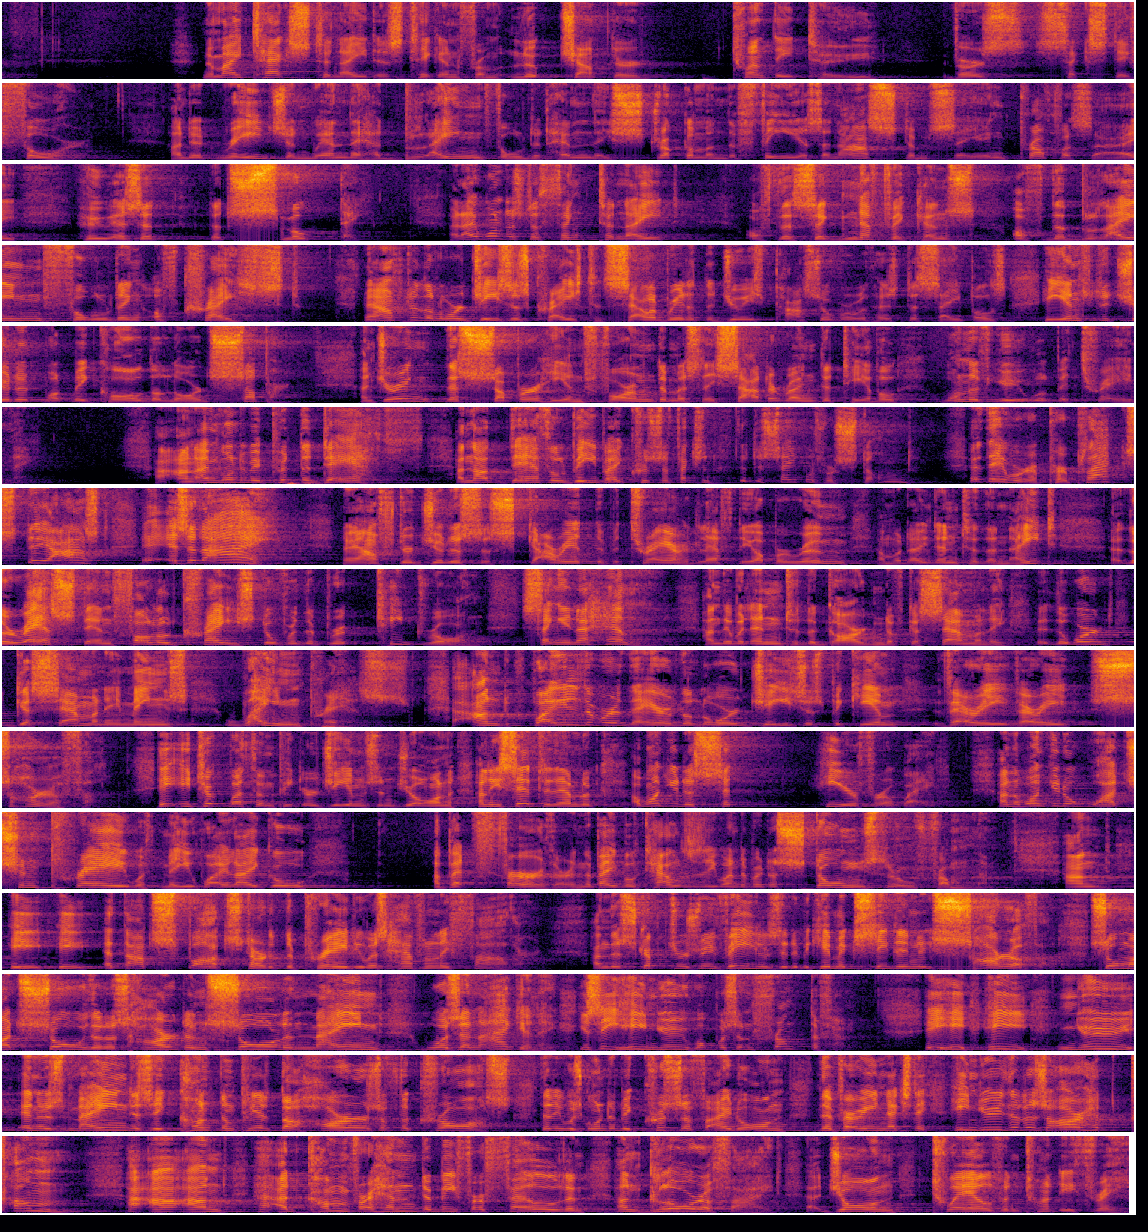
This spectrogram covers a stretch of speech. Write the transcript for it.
Now, my text tonight is taken from Luke chapter 22, verse 64. And it reads, And when they had blindfolded him, they struck him on the face and asked him, saying, Prophesy, who is it that smote thee? And I want us to think tonight of the significance of the blindfolding of Christ. Now, after the Lord Jesus Christ had celebrated the Jewish Passover with his disciples, he instituted what we call the Lord's Supper. And during this supper, he informed them as they sat around the table, One of you will betray me. And I'm going to be put to death. And that death will be by crucifixion. The disciples were stunned. They were perplexed. They asked, Is it I? Now, after Judas Iscariot, the betrayer, had left the upper room and went out into the night, the rest then followed Christ over the brook Kidron, singing a hymn, and they went into the Garden of Gethsemane. The word Gethsemane means wine press. And while they were there, the Lord Jesus became very, very sorrowful. He, he took with him Peter, James, and John, and he said to them, Look, I want you to sit here for a while. And I want you to watch and pray with me while I go a bit further. And the Bible tells us he went about a stone's throw from them. And he, he at that spot, started to pray to his heavenly Father. And the scriptures reveals that he became exceedingly sorrowful, so much so that his heart and soul and mind was in agony. You see, he knew what was in front of him. He, he knew in his mind as he contemplated the horrors of the cross that he was going to be crucified on the very next day. He knew that his hour had come and had come for him to be fulfilled and, and glorified. Uh, John 12 and 23.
